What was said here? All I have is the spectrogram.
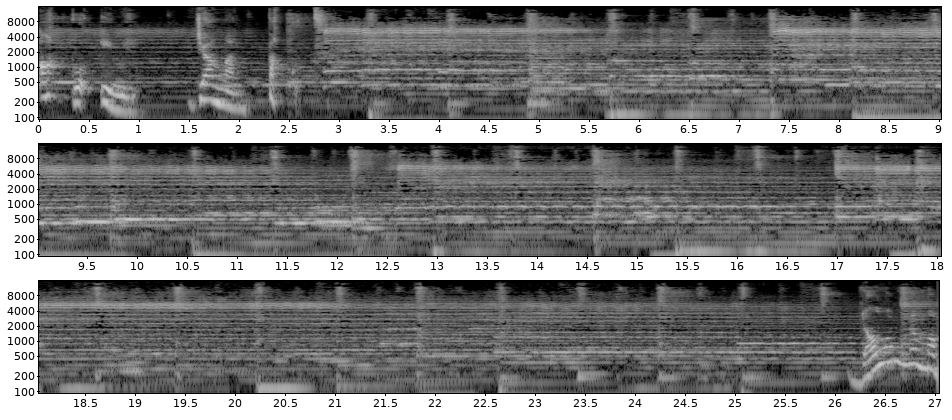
aku ini, jangan takut. Dalam nama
